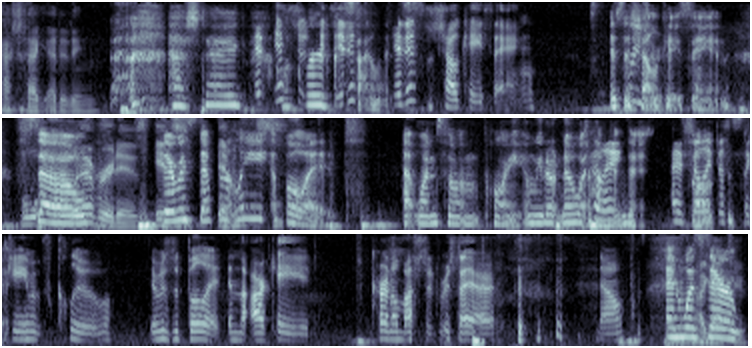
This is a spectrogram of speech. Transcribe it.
Hashtag editing. Hashtag it, it's awkward it, it is silence. it is shell casing It's a Pretty shell sure casing. Well, So whatever it is, it's there was definitely a bullet at one some point, and we don't know what I feel like- happened to. I feel like this is the game of Clue. There was a bullet in the arcade. Colonel Mustard was there. no, And was I there you.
